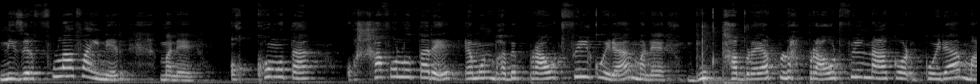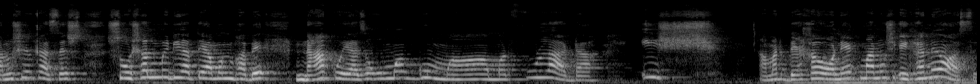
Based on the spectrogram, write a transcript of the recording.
নিজের ফুলাফাইনের মানে অক্ষমতা অসাফলতারে এমনভাবে প্রাউড ফিল কইরা মানে বুক থাবড়ায়া প্রাউড ফিল না কইরা মানুষের কাছে সোশ্যাল মিডিয়াতে এমনভাবে না কইয়া যে, ও মা গো মা, আমার ফুলাডা, ইস, আমার দেখা অনেক মানুষ এখানেও আছে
